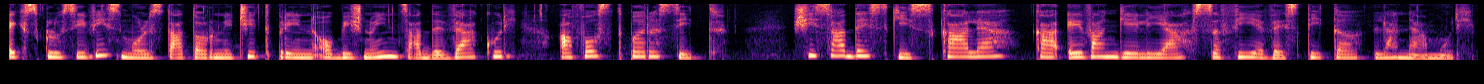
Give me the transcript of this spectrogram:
Exclusivismul statornicit prin obișnuința de veacuri a fost părăsit și s-a deschis calea ca Evanghelia să fie vestită la neamuri.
